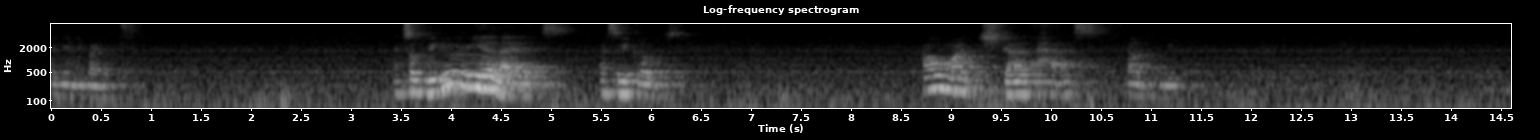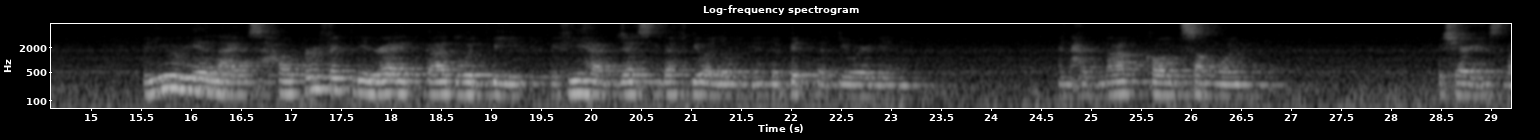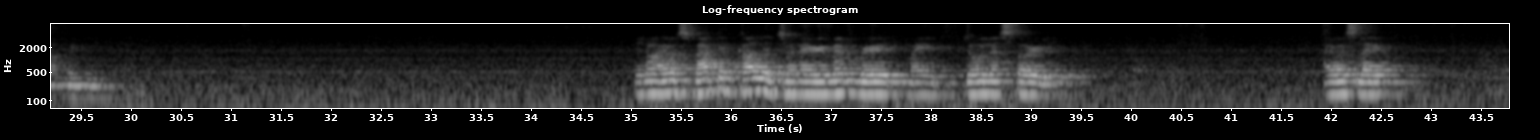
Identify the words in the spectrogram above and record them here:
the, Ninevites. And so, do you realize, as we close, how much God has loved you? Do you realize how perfectly right God would be if He had just left you alone in the pit that you were in and had not called someone to share His love with you? You know, I was back in college when I remembered my Jonah story. I was like,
